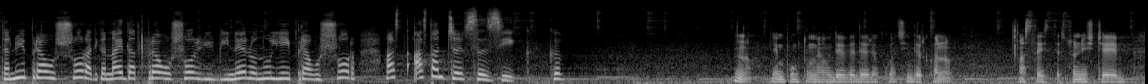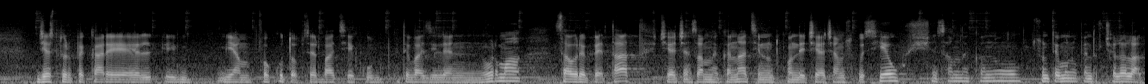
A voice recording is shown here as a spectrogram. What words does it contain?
Dar nu e prea ușor, adică n-ai dat prea ușor inelul, nu-l iei prea ușor. Asta, asta încerc să zic, că Nu, din punctul meu de vedere consider că nu. Asta este, sunt niște gesturi pe care i-am făcut observație cu câteva zile în urmă, s-au repetat, ceea ce înseamnă că n-a ținut cont de ceea ce am spus eu și înseamnă că nu suntem unul pentru celălalt.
